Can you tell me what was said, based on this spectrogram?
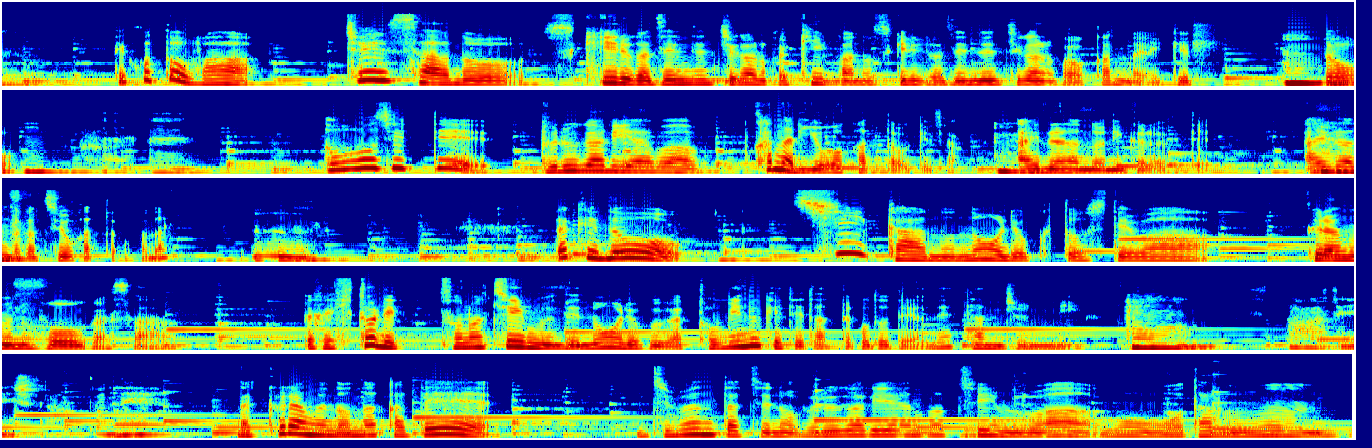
ってことはチェイサーのスキルが全然違うのかキーパーのスキルが全然違うのか分かんないけどうんどうんうん総じてブルガリアはかなり弱かったわけじゃん。うんアイルランドに比べて。アイルランドが強かったのかな、うん、だけどシーカーの能力としてはクラムの方がさだから一人そのチームで能力が飛び抜けてたってことだよね単純に。うん。スター選手だったね。だクラムの中で自分たちのブルガリアのチームはもう多分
